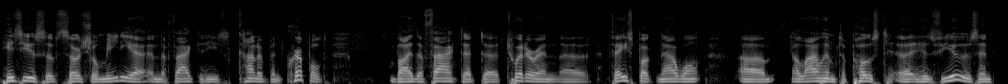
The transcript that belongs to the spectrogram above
his use of social media and the fact that he's kind of been crippled by the fact that uh, Twitter and uh, Facebook now won't um, allow him to post uh, his views. And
